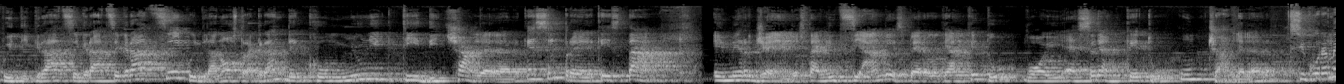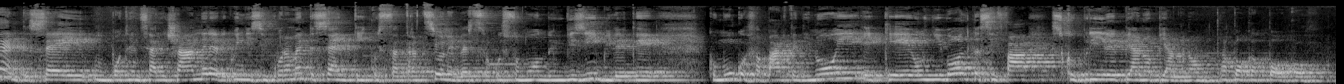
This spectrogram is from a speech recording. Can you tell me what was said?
Quindi grazie, grazie, grazie. Quindi la nostra grande community di channeler che è sempre che sta emergendo, sta iniziando e spero che anche tu vuoi essere anche tu un channeler. Sicuramente sei un potenziale channeler e quindi sicuramente senti questa attrazione verso questo mondo invisibile che comunque fa parte di noi e che ogni volta si fa scoprire piano piano, a poco a poco.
